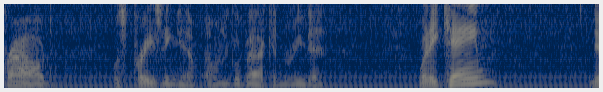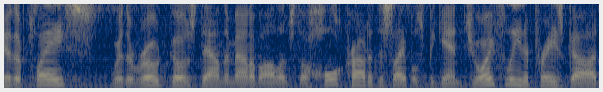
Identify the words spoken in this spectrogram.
crowd was praising him. I want to go back and read it. When he came near the place where the road goes down the Mount of Olives, the whole crowd of disciples began joyfully to praise God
